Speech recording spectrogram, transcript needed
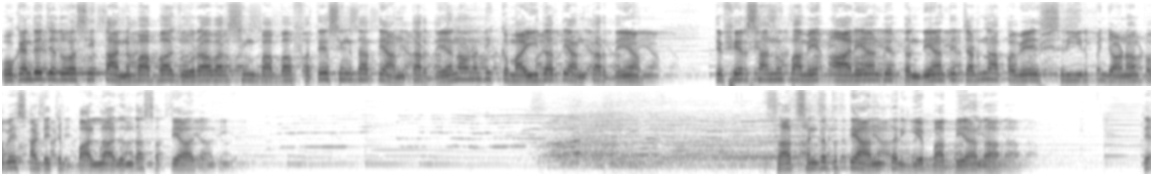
ਉਹ ਕਹਿੰਦੇ, ਜਦੋਂ ਅਸੀਂ ਧੰਨ ਬਾਬਾ ਜੋਰਾਵਰ ਸਿੰਘ, ਬਾਬਾ ਫਤਿਹ ਸਿੰਘ ਦਾ ਧਿਆਨ ਧਰਦੇ ਆ ਨਾ, ਉਹਨਾਂ ਦੀ ਕਮਾਈ ਦਾ ਧਿਆਨ ਧਰਦੇ ਆ, ਤੇ ਫਿਰ ਸਾਨੂੰ ਭਾਵੇਂ ਆਰਿਆਂ ਦੇ ਦੰਦਿਆਂ ਤੇ ਚੜਨਾ ਪਵੇ, ਸਰੀਰ ਪੰਜਾਉਣਾ ਪਵੇ, ਸਾਡੇ 'ਚ ਬਲ ਆ ਜਾਂਦਾ ਸੱਤਿਆ ਆ ਜਾਂਦੀ ਹੈ। ਸਾਧ ਸੰਗਤ ਧਿਆਨ ਧਰੀਏ ਬਾਬਿਆਂ ਦਾ। ਤੇ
